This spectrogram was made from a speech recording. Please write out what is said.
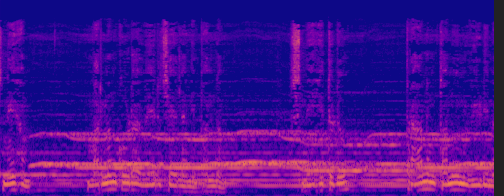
స్నేహం మరణం కూడా వేరు చేయలేని బంధం. స్నేహితుడు ప్రాణం తనువును వీడిన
